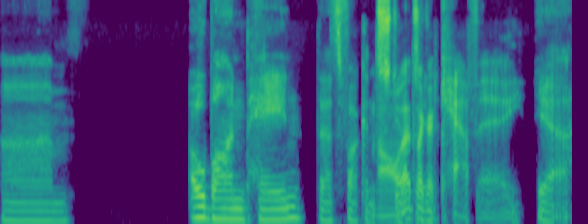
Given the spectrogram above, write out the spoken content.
Um Au Bon Pain. That's fucking No, that's like a cafe. Yeah.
